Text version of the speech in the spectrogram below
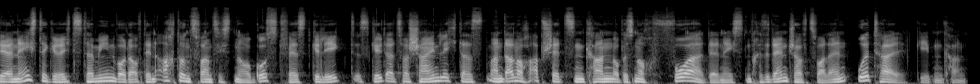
Der nächste Gerichtstermin wurde auf den 28. August festgelegt. Es gilt als wahrscheinlich, dass man da noch abschätzen kann, ob es noch vor der nächsten Präsidentschaftswahl ein Urteil geben kann.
